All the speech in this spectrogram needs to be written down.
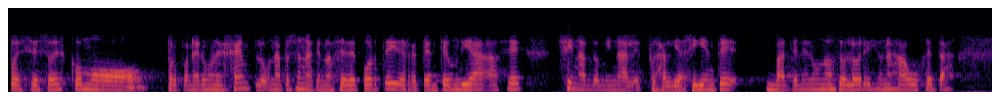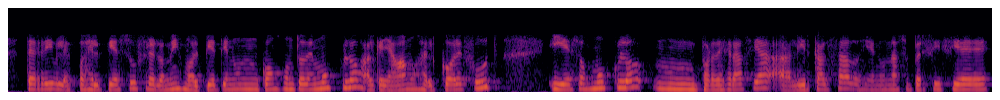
pues eso es como, por poner un ejemplo, una persona que no hace deporte y de repente un día hace sin abdominales, pues al día siguiente va a tener unos dolores y unas agujetas terribles, pues el pie sufre lo mismo, el pie tiene un conjunto de músculos al que llamamos el core foot y esos músculos, mm, por desgracia, al ir calzados y en una superficie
